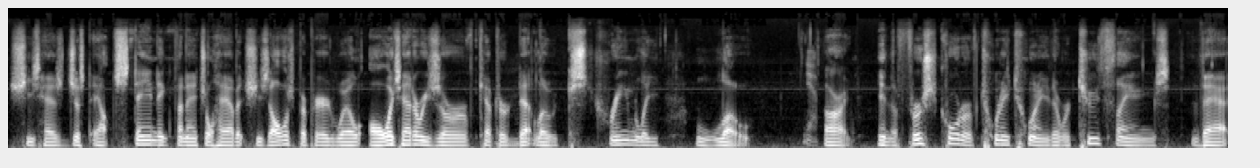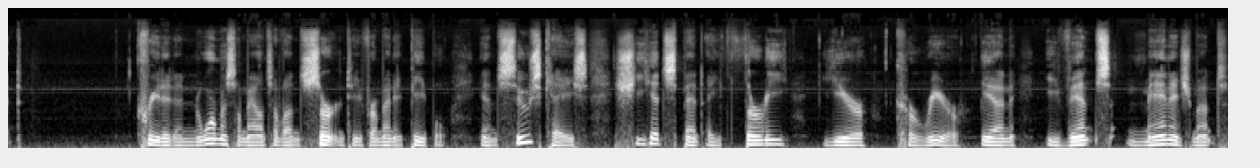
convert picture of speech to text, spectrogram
She has just outstanding financial habits. She's always prepared well, always had a reserve, kept her debt load extremely low. Yeah. All right. In the first quarter of 2020, there were two things that created enormous amounts of uncertainty for many people. In Sue's case, she had spent a 30 year career in events management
